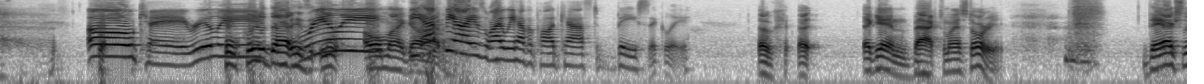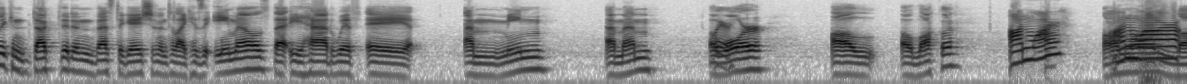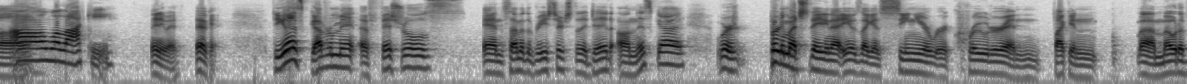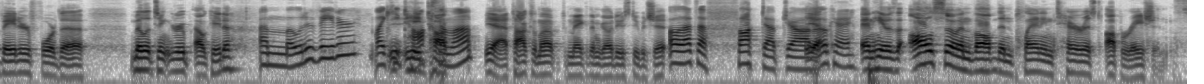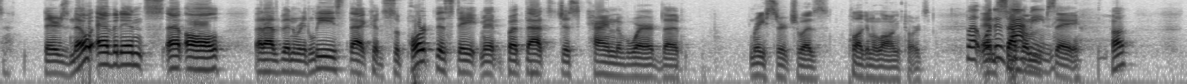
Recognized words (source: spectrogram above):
Okay, really? Concluded that his e- Really? oh my god. The FBI is why we have a podcast, basically. Okay. Uh, again, back to my story. they actually conducted an investigation into like his emails that he had with a a meme, a mem, a Where? war, a Olaka, Anwar? La- Anwar al Walaki. Anyway, okay. The U.S. government officials and some of the research that they did on this guy were pretty much stating that he was like a senior recruiter and fucking uh, motivator for the militant group Al Qaeda. A motivator? Like he He- talks talk- them up? Yeah, talks them up to make them go do stupid shit. Oh, that's a fucked up job. Yeah. Okay. And he was also involved in planning terrorist operations. There's no evidence at all that has been released that could support this statement, but that's just kind of where the research was plugging along towards. But what and does some that of them mean? say, huh?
